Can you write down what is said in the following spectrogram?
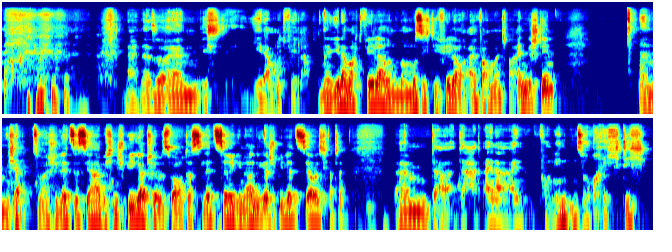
Nein, also ähm, ich, jeder macht Fehler. Ne? Jeder macht Fehler und man muss sich die Fehler auch einfach manchmal eingestehen. Ähm, ich habe zum Beispiel letztes Jahr habe ich ein Spiel gehabt, ich glaube, das war auch das letzte Regionalligaspiel letztes Jahr, was ich hatte. Ähm, da, da hat einer einen von hinten so richtig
